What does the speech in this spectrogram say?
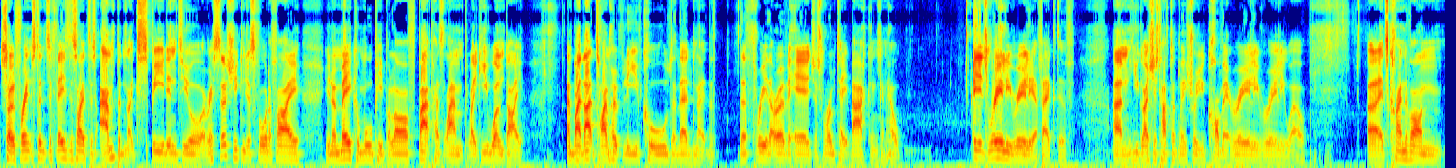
So for instance, if they decide to amp and like speed into your Orisa, she can just fortify, you know, Mei can wall people off, Bap has lamp, like you won't die. And by that time hopefully you've called and then like, the the three that are over here just rotate back and can help. It's really, really effective. Um, you guys just have to make sure you commit really, really well. Uh, it's kind of on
